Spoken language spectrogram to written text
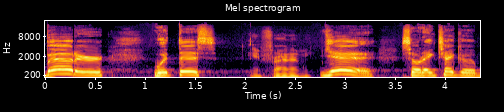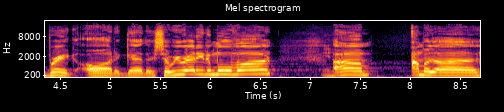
better with this. In front of me. Yeah, so they take a break all together. So we ready to move on? Um, I'm gonna uh,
